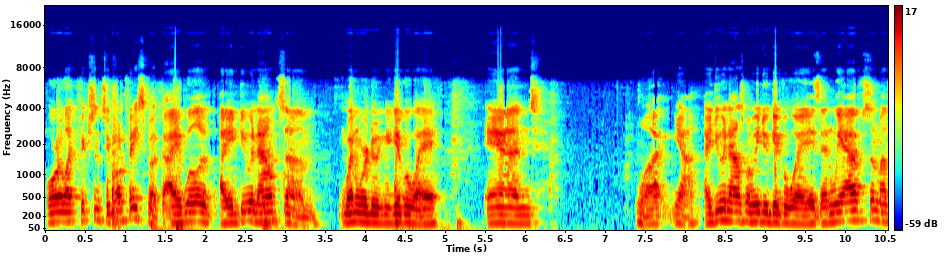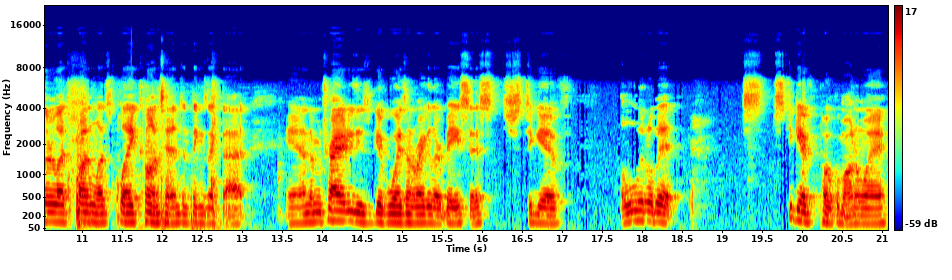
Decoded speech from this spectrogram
or like Fiction Soup on Facebook. I will, I do announce um when we're doing a giveaway and, well, yeah, I do announce when we do giveaways, and we have some other Let's Fun, Let's Play content and things like that. And I'm trying to do these giveaways on a regular basis, just to give a little bit, just, just to give Pokemon away.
